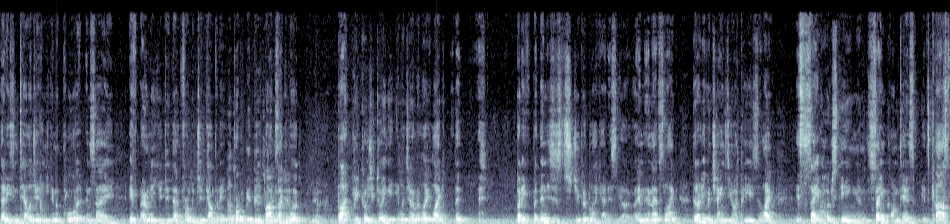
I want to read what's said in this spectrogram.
that is intelligent and you can applaud it and say if only you did that for a legit company you'd probably be Mark Zuckerberg but because you're doing it illegitimately like the, but if, but then there's just stupid black hat SEO and, and that's like they don't even change the IPs like it's the same hosting and same content it's cast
